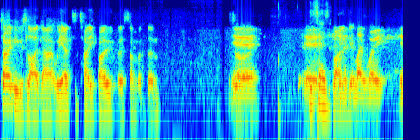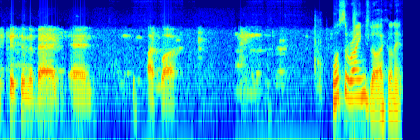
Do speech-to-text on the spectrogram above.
Tony was like that. We had to tape over some of them. So, Yeah, it's says- fun. It's lightweight. It fits in the bag, and I fly. What's the range like on it?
